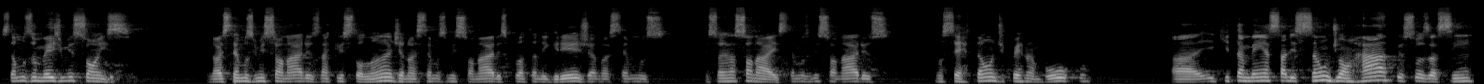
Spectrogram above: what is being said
Estamos no mês de missões. Nós temos missionários na Cristolândia, nós temos missionários plantando igreja, nós temos missões nacionais, temos missionários no sertão de Pernambuco, uh, e que também essa lição de honrar pessoas assim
